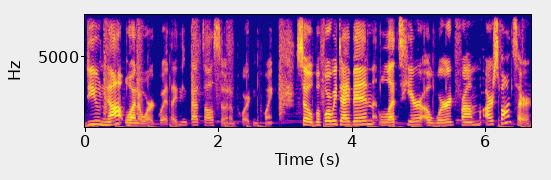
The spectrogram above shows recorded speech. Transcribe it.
do you not want to work with? I think that's also an important point. So before we dive in, let's hear a word from our sponsor.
